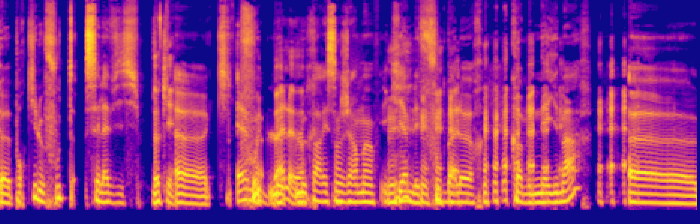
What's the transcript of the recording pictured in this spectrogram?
euh, pour qui le foot c'est la vie, Ok. euh, qui aime le, Paris Saint-Germain et qui aime les footballeurs comme Neymar, euh,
